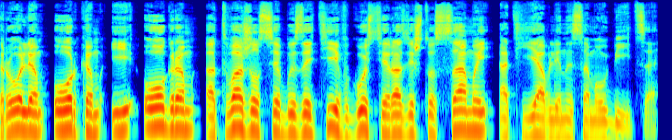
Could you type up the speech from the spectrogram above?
Троллям, оркам и ограм отважился бы зайти в гости разве что самый отъявленный самоубийца.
